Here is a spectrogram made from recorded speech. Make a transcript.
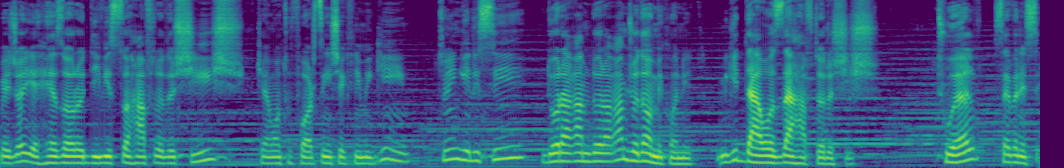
به جای 1276 که ما تو فارسی این شکلی میگیم تو انگلیسی دو رقم دو رقم جدا می‌کنید. میگید 1276 1276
